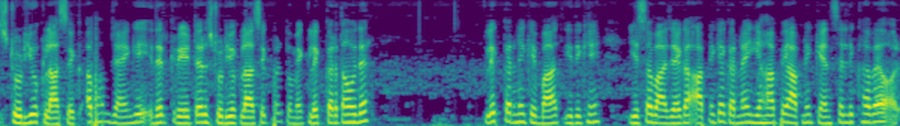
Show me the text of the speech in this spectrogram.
स्टूडियो क्लासिक अब हम जाएँगे इधर क्रिएटर स्टूडियो क्लासिक पर तो मैं क्लिक करता हूँ इधर। क्लिक करने के बाद ये देखें, ये सब आ जाएगा। आपने क्या करना है? यहाँ पे आपने कैंसिल लिखा हुआ है और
